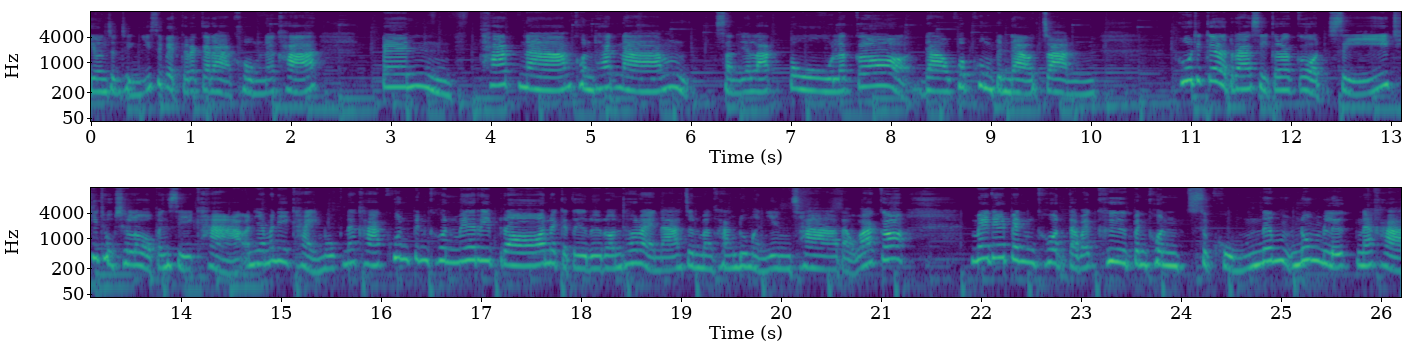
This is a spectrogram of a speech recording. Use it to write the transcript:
ยนจนถึง 21 กรกฎาคมนะคะ เป็นธาตุน้ำคนธาตุน้ำ สัญลักษณ์ปู แล้วก็ดาวควบคุมเป็นดาวจันทร์ ผู้ที่เกิดราศีกรกฎสีที่ถูกโฉลกเป็นสีขาวอัญมณีไข่มุกนะคะ คุณเป็นคนไม่รีบร้อนไม่กระตือรือร้นเท่าไหร่นะ จนบางครั้งดูเหมือนเย็นชา แต่ว่าก็ไม่ได้เป็นคนแต่ว่าคือเป็นคนสุขุมนุ่มนุ่มลึกนะคะ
